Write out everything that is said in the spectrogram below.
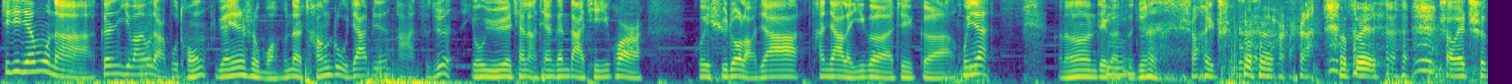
这期节目呢，跟以往有点不同，原因是我们的常驻嘉宾啊，子俊，由于前两天跟大奇一块儿。回徐州老家参加了一个这个婚宴，可能这个子君稍微吃多了点儿啊，对，稍微吃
